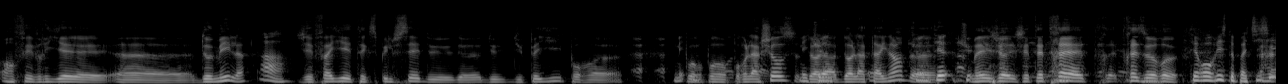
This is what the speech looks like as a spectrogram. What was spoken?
en février euh, 2000. Ah, J'ai failli être expulsé du, de- du, du pays pour, euh, mais, pour, pour, pour la chose de la, as- de la Thaïlande. euh, tu- mais j'étais très, très, très heureux. terroriste pâtissier.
